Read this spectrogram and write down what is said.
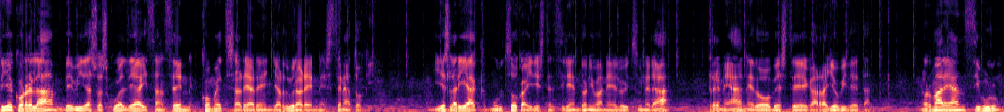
Horiek horrela, bebidazo eskualdea izan zen Komet sarearen jarduraren estenatoki. Ieslariak multzoka iristen ziren Donibane loitzunera, trenean edo beste garraio bideetan. Normalean ziburun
